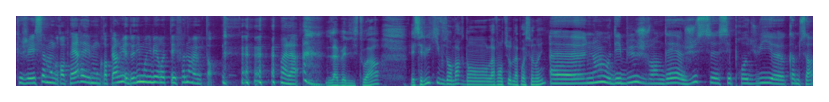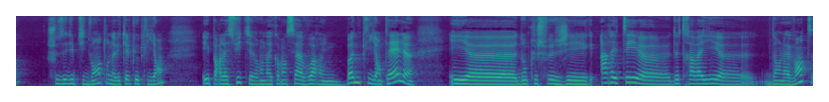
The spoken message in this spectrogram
que j'ai laissé à mon grand-père. Et mon grand-père lui a donné mon numéro de téléphone en même temps. voilà. La belle histoire. Et c'est lui qui vous embarque dans l'aventure de la poissonnerie? Euh, non, au début, je vendais juste ces produits euh, comme ça. Je faisais des petites ventes, on avait quelques clients. Et par la suite, on a commencé à avoir une bonne clientèle. Et euh, donc, j'ai arrêté euh, de travailler euh, dans la vente,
